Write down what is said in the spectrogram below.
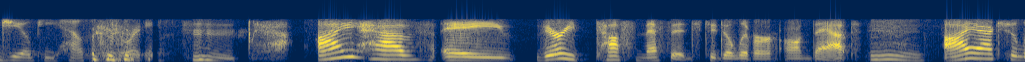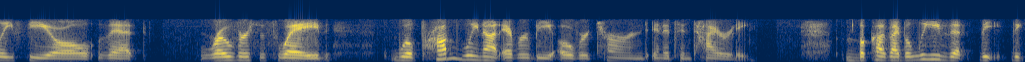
GOP house majority Mhm. I have a very tough message to deliver on that. mm. I actually feel that Roe versus Wade will probably not ever be overturned in its entirety because I believe that the the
